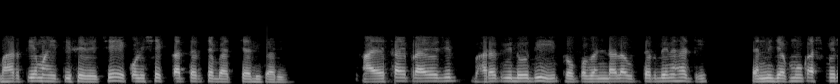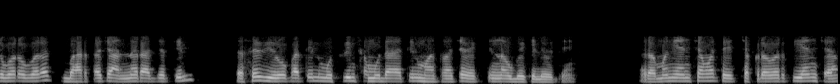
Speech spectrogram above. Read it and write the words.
भारतीय माहिती सेवेचे एकोणीसशे एकाहत्तरच्या बॅचचे अधिकारी. आय एस आय प्रायोजित भारत विरोधी प्रोपगंडाला उत्तर देण्यासाठी त्यांनी जम्मू काश्मीर बरोबरच भारताच्या अन्य राज्यातील तसेच युरोपातील मुस्लिम समुदायातील महत्त्वाच्या व्यक्तींना उभे केले होते. रमन यांच्या मते चक्रवर्ती यांच्या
